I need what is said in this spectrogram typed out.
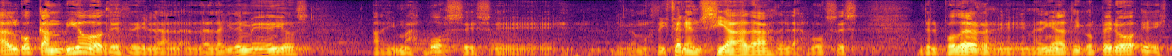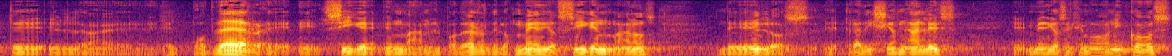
Algo cambió desde la, ley de medios, hay más voces, eh, digamos, diferenciadas de las voces del poder eh, mediático, pero este, el, eh, poder sigue en manos, el poder de los medios sigue en manos de los tradicionales medios hegemónicos,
